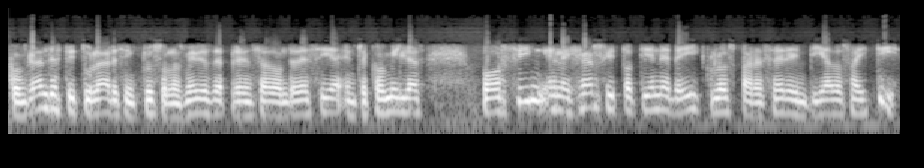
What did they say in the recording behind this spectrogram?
con grandes titulares, incluso en los medios de prensa, donde decía, entre comillas, por fin el ejército tiene vehículos para ser enviados a Haití,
